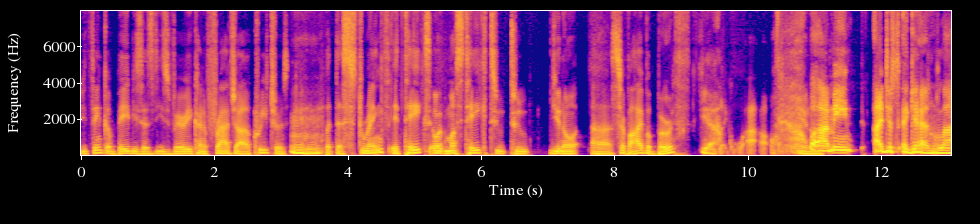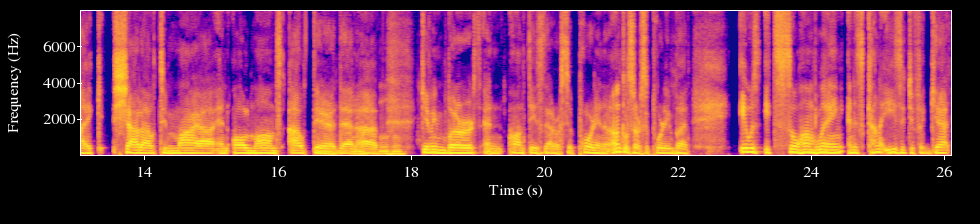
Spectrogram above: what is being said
you think of babies as these very kind of fragile creatures, Mm-hmm. but the strength it takes or it must take to to you know uh, survive a birth, yeah. like wow. You know? Well, I mean, I just again like shout out to Maya and all moms out there Mm, that are mm-hmm. giving birth and aunties that are supporting and uncles are supporting. But it was it's so humbling and it's kind of easy to forget.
